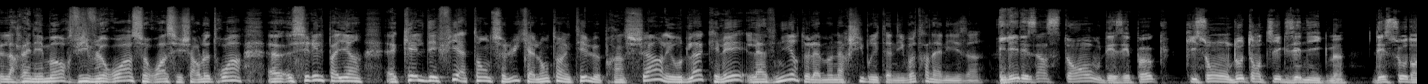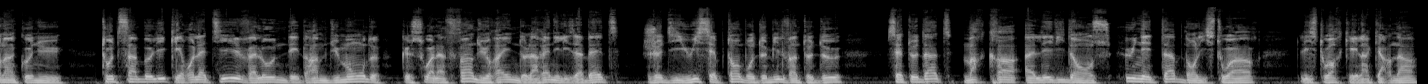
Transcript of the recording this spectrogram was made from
La reine est morte, vive le roi, ce roi c'est Charles III. Euh, Cyril Payen, euh, quel défi attend celui qui a longtemps été le prince Charles et au-delà, quel est l'avenir de la monarchie britannique? Votre analyse. Il est des instants ou des époques qui sont d'authentiques énigmes, des sauts dans l'inconnu, toute symbolique et relative à l'aune des drames du monde, que soit la fin du règne de la reine Élisabeth, jeudi 8 septembre 2022, cette date marquera à l'évidence une étape dans l'histoire, l'histoire qu'elle incarna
